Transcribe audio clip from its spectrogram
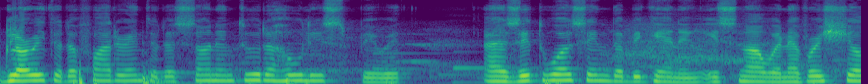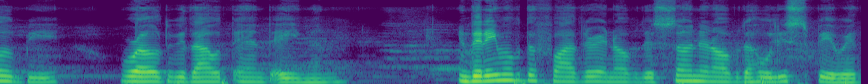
Glory to the Father, and to the Son, and to the Holy Spirit, as it was in the beginning, is now, and ever shall be, world without end. Amen. In the name of the Father, and of the Son, and of the Holy Spirit.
